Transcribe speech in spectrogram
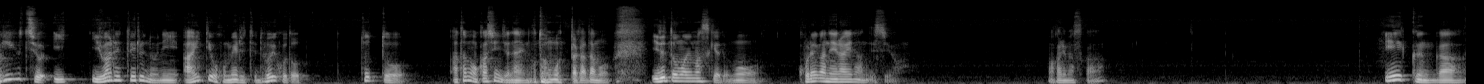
え陰口を言われてるのに相手を褒めるってどういうこと？ちょっと頭おかしいんじゃないの？と思った方も いると思いますけどもこれが狙いなんですよ。わかりますか？A 君が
